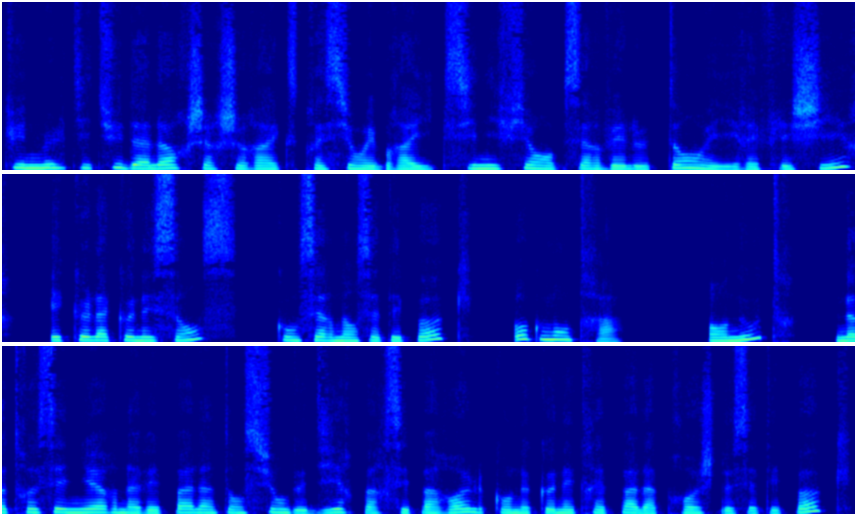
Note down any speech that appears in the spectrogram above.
qu'une multitude alors cherchera expression hébraïque signifiant observer le temps et y réfléchir, et que la connaissance, concernant cette époque, augmentera. En outre, notre Seigneur n'avait pas l'intention de dire par ces paroles qu'on ne connaîtrait pas l'approche de cette époque,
